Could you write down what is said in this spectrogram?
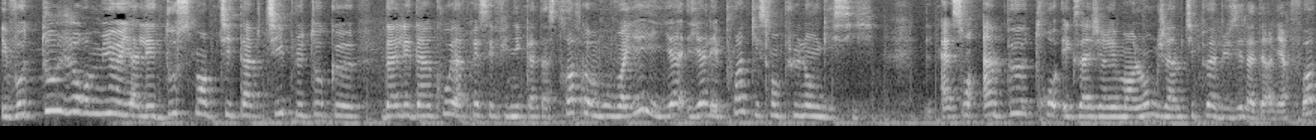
Il vaut toujours mieux y aller doucement petit à petit plutôt que d'aller d'un coup et après c'est fini catastrophe. Comme vous voyez, il y, a, les pointes qui sont plus longues ici. Elles sont un peu trop exagérément longues, j'ai un petit peu abusé la dernière fois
